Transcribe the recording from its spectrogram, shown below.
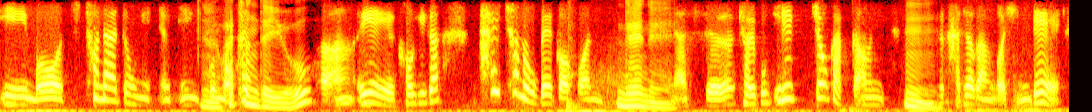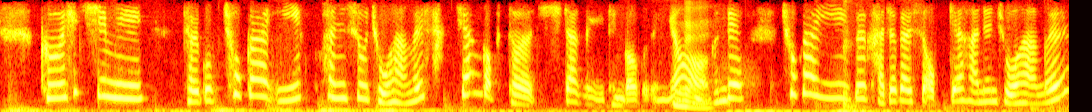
이 뭐 천화동이 있고 음, 뭐 화천대유. 예, 예, 거기가 8,500억 원 네네. 마이너스 결국 1조 가까운 음. 을 가져간 것인데 그 핵심이 결국 초과 이익 환수 조항을 삭제한 것부터 시작이 된 거거든요. 네. 근데 초과 이익을 가져갈 수 없게 하는 조항을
